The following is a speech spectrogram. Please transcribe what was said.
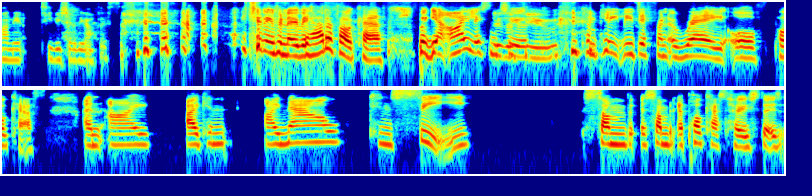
on the TV show The Office. I didn't even know we had a podcast. But yeah, I listen There's to a, a completely different array of podcasts. And I I can I now can see some some a podcast host that has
